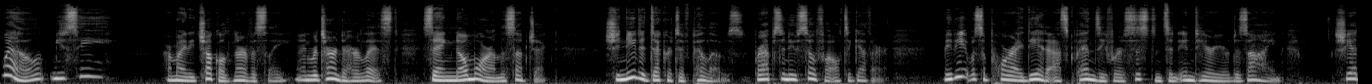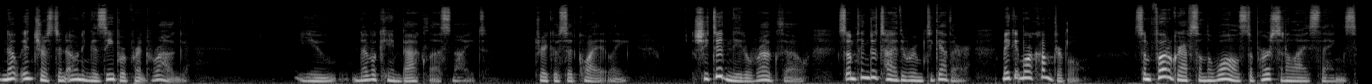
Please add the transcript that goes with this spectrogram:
Well, you see. Hermione chuckled nervously and returned to her list, saying no more on the subject. She needed decorative pillows, perhaps a new sofa altogether. Maybe it was a poor idea to ask Pansy for assistance in interior design. She had no interest in owning a zebra print rug. You never came back last night, Draco said quietly. She did need a rug, though, something to tie the room together, make it more comfortable. Some photographs on the walls to personalize things.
